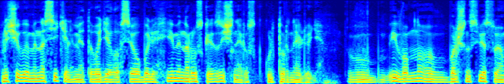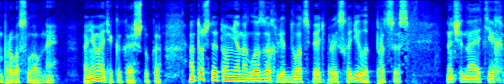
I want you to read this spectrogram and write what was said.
ключевыми носителями этого дела всего были именно русскоязычные, русскокультурные люди. И во многом, в большинстве своем православные. Понимаете, какая штука? А то, что это у меня на глазах лет 25 происходил, этот процесс, начиная от тех,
